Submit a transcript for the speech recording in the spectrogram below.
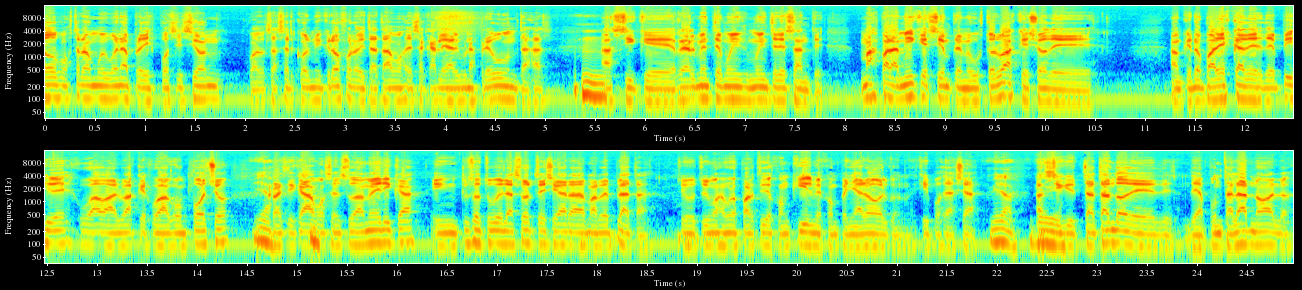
todos mostraron muy buena predisposición cuando se acercó el micrófono y tratamos de sacarle algunas preguntas. Mm. Así que realmente muy, muy interesante. Más para mí que siempre me gustó el básquet, yo de... Aunque no parezca desde pibe, jugaba al básquet, jugaba con Pocho, practicábamos en Sudamérica e incluso tuve la suerte de llegar a Mar del Plata. Tu- Tuvimos algunos partidos con Quilmes, con Peñarol, con equipos de allá. Mirá, Así bien. que tratando de, de- de apuntalar, ¿no? a los-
